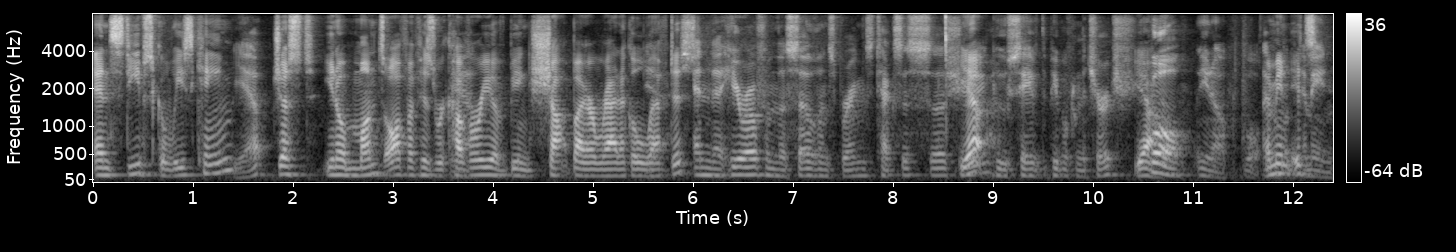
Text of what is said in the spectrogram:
And Steve Scalise came. Yep. Just you know, months off of his recovery of being shot by a radical leftist. And the hero from the Sutherland Springs, Texas uh, shooting, Yeah. who saved the people from the church. Yeah. Well, you know, well, I mean, it's- I mean,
